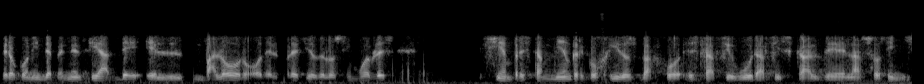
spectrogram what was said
pero con independencia del valor o del precio de los inmuebles, siempre están bien recogidos bajo esta figura fiscal de las SOCIMIS.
